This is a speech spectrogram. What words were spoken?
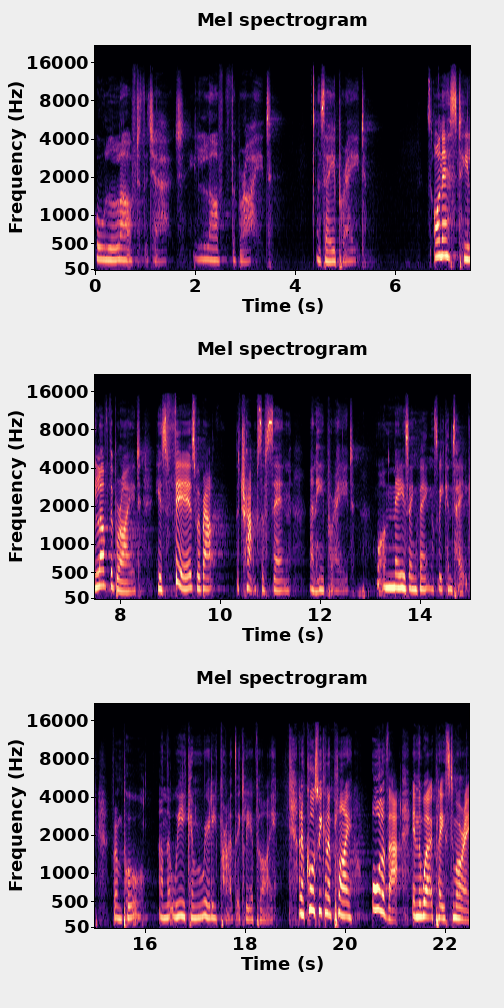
Paul loved the church, he loved the bride. And so he prayed. Was honest, he loved the bride. His fears were about the traps of sin and he prayed. What amazing things we can take from Paul and that we can really practically apply. And of course, we can apply all of that in the workplace tomorrow.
